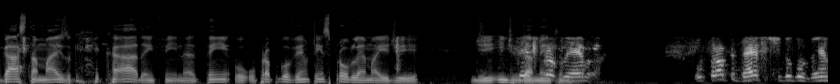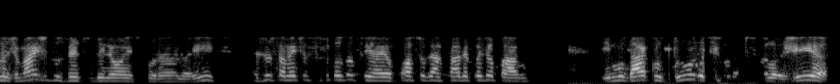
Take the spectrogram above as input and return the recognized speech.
gasta mais do que arrecada, enfim, né? Tem, o, o próprio governo tem esse problema aí de, de Tem esse endividamento. né? problema. O próprio déficit do governo de mais de 200 bilhões por ano aí é justamente essa filosofia. Eu posso gastar, depois eu pago. E mudar a cultura, a psicologia,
